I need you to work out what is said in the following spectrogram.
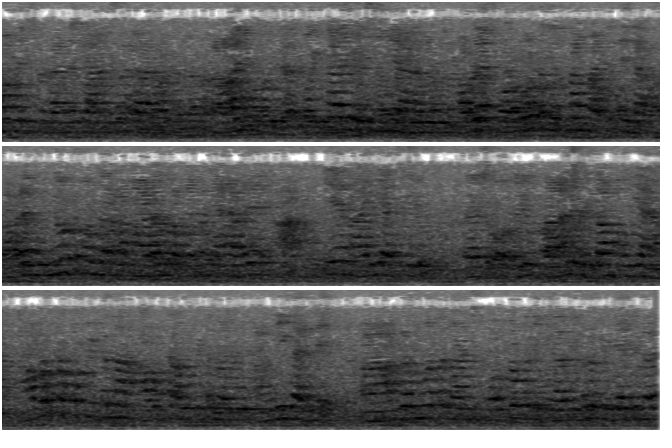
അമ്മ വിളിച്ചിട്ടുണ്ടായിരുന്നു. ക്യാൻസർ കാരണം കാൽ പോയിട്ട് പൊയ്ക്കാൽ വെച്ചിരിക്കുകയാണ്. അവളെ പുറകോട്ട് പറ്റുന്നില്ല. അവളെ മുന്നോട്ട് കൊണ്ടുവരണം മാഡം പറഞ്ഞപ്പോൾ ഞാൻ ആ കുട്ടിയെ നായികയാക്കി ഒരു ഒരു പ്ലാൻ പോവുകയാണ്. അവർക്കൊക്കെ കിട്ടുന്ന അവർക്ക് അവർ കിട്ടുന്ന ഒരു അംഗീകാരത്തെ അന്തർമുഖത്തെ കാണിച്ച് പുറത്തോട്ട് നിൽക്കുന്നത്. നിങ്ങൾ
